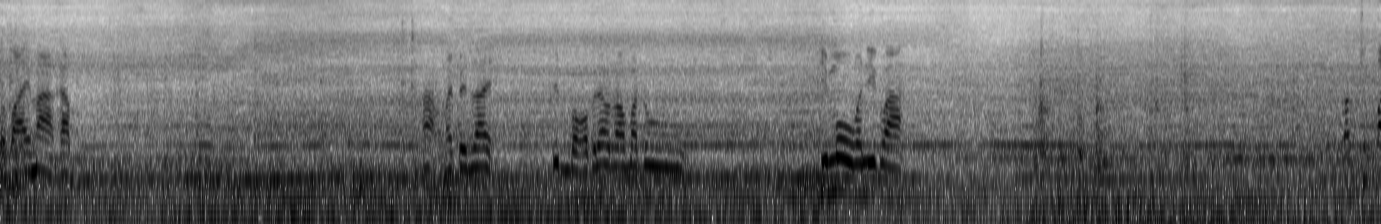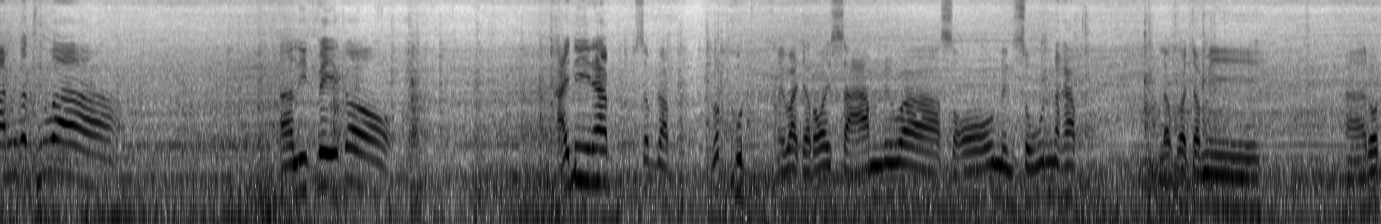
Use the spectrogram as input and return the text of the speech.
สบายมากครับอะไม่เป็นไร ขึ้นบอไปแล้วเรามาดูพี่โมกันดีกว่า ปัจจุบันก็ถือว่า ลีดเวย์ก็ขายดีนะครับสำหรับรถขุดไม่ว่าจะร้อยสามหรือว่า 210 นะครับ แล้วก็จะมีรถ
